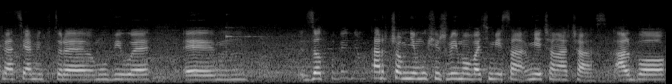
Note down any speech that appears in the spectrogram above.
kreacjami, które mówiły z odpowiednią tarczą nie musisz wyjmować miecza, na czas, albo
